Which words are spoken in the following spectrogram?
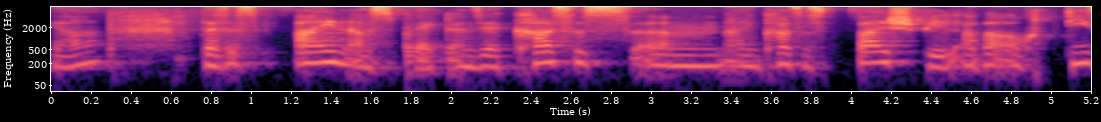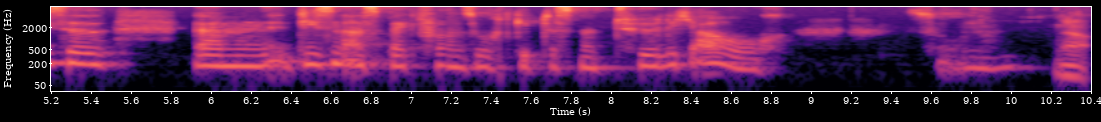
Ja, das ist ein Aspekt, ein sehr krasses, ähm, ein krasses Beispiel, aber auch diese, ähm, diesen Aspekt von Sucht gibt es natürlich auch. So, ne? Ja.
